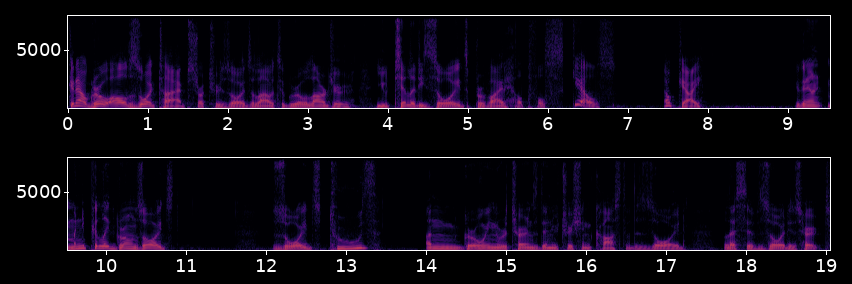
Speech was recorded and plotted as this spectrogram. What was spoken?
Can now grow all Zoid types. Structure Zoids allow it to grow larger. Utility Zoids provide helpful skills. Okay. You can manipulate grown Zoids. Zoids tooth Ungrowing returns the nutrition cost of the Zoid, less if Zoid is hurt.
